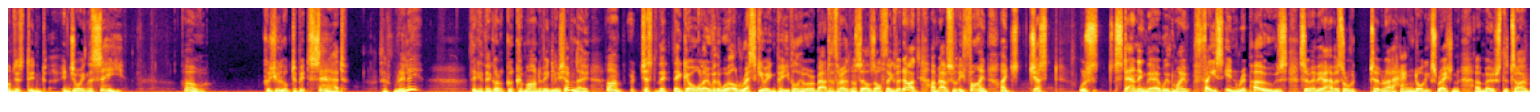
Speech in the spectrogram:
I'm just en- enjoying the sea. Oh, because you looked a bit sad. Really? Thinking they've got a good command of English, haven't they? Just they, they go all over the world rescuing people who are about to throw themselves off things. But no, I'm absolutely fine. I j- just was standing there with my face in repose. So maybe I have a sort of a hangdog expression uh, most of the time.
